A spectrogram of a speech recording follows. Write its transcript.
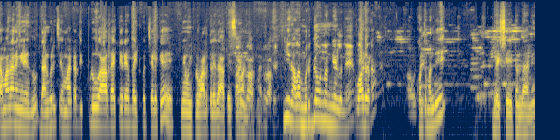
సమాధానం లేదు. దాని గురించి ఏం మాట్లాడదు. ఇప్పుడు ఆ బ్యాక్టీరియా బయటకు వచ్చేలకే మేము ఇప్పుడు వాడతలేదు ఆపేసాం అంటున్నారు. మీరు అలా మురిగ్గా ఉన్న నీళ్ళని వాడారా? కొంతమంది బ్రష్ చేయటం కానీ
